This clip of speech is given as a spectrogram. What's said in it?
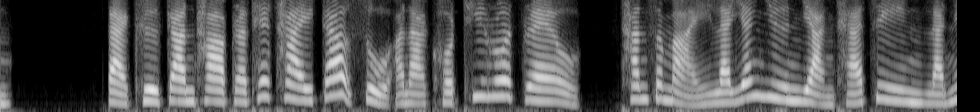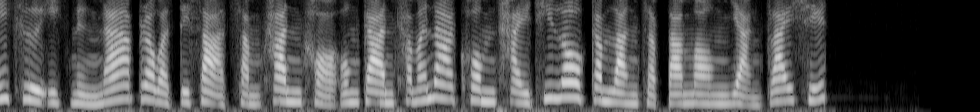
แต่คือการพาประเทศไทยก้าวสู่อนาคตที่รวดเร็ว ทันสมัยและยั่งยืนอย่างแท้จริง และนี่คืออีกหนึ่งหน้าประวัติศาสตร์สำคัญขององค์การคมนาคมไทยที่โลกกำลังจับตามองอย่างใกล้ชิด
